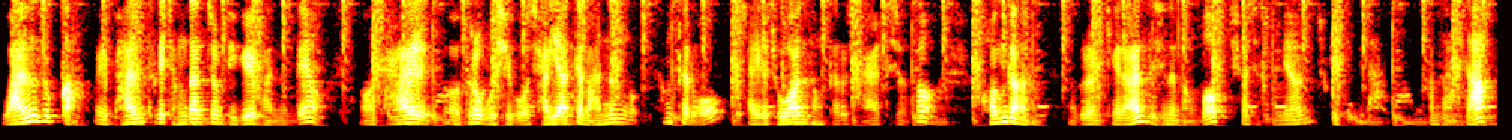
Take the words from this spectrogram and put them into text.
완숙과 반숙의 장단점 비교해 봤는데요. 어, 잘 어, 들어보시고 자기한테 맞는 상태로 자기가 좋아하는 상태로 잘 드셔서 건강한 그런 계란 드시는 방법 취하셨으면 좋겠습니다. 감사합니다.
